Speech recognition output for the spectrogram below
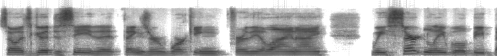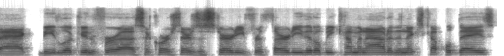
So it's good to see that things are working for the Illini. We certainly will be back. Be looking for us. Of course, there's a sturdy for 30 that'll be coming out in the next couple days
